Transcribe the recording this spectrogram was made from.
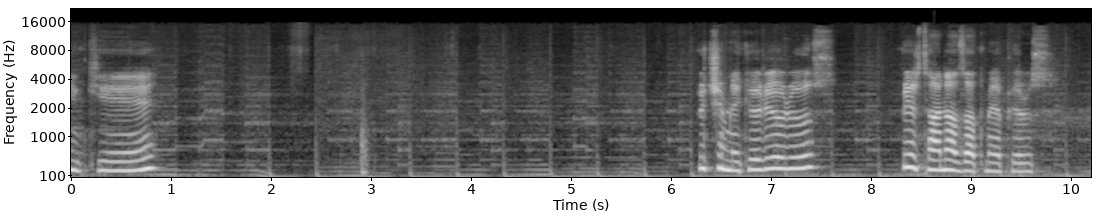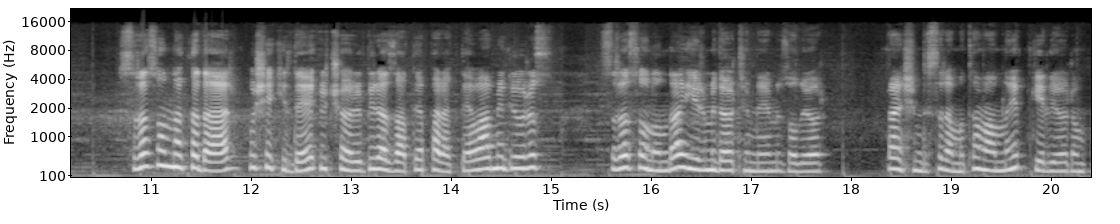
2 3 ilmek örüyoruz. Bir tane azaltma yapıyoruz. Sıra sonuna kadar bu şekilde 3 örü bir azalt yaparak devam ediyoruz. Sıra sonunda 24 ilmeğimiz oluyor. Ben şimdi sıramı tamamlayıp geliyorum.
